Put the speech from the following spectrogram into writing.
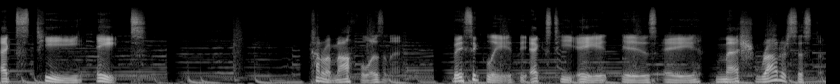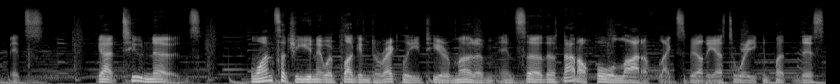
XT8 kind of a mouthful, isn't it? Basically, the XT8 is a mesh router system. It's got two nodes. One such a unit would plug in directly to your modem, and so there's not a whole lot of flexibility as to where you can put this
